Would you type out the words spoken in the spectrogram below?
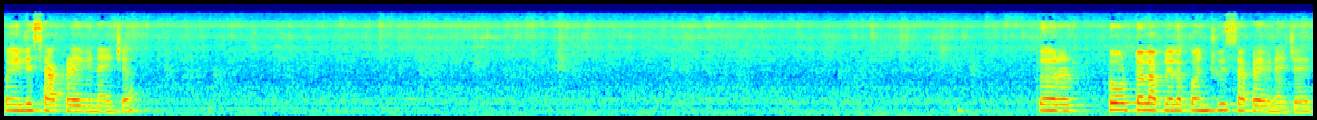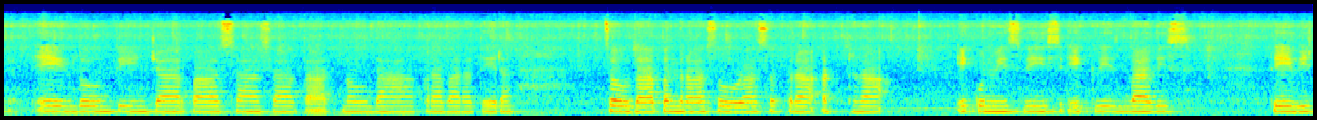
पहिले साखळ्या विणायच्या. तर टोटल आपल्याला पंचवीस साखळ्या विणायच्या आहेत. एक दोन तीन चार पाच सहा सात आठ नऊ दहा अकरा बारा तेरा चौदा पंधरा सोळा सतरा अठरा एकोणवीस वीस एकवीस बावीस तेवीस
